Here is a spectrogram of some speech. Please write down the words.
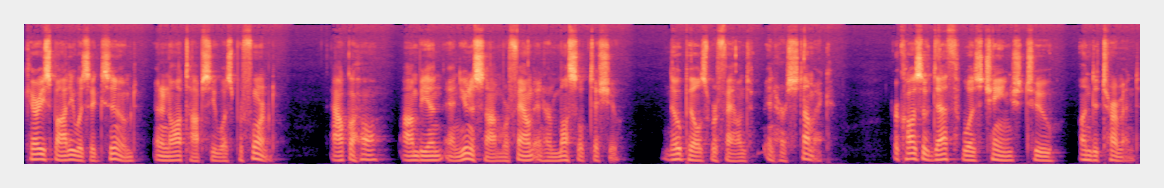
Carrie's body was exhumed and an autopsy was performed. Alcohol, Ambien, and Unisom were found in her muscle tissue. No pills were found in her stomach. Her cause of death was changed to undetermined.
